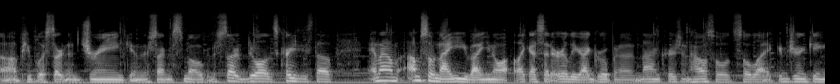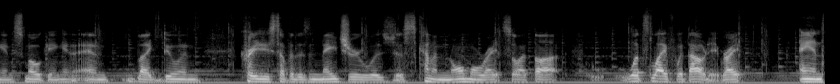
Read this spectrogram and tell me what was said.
uh, people are starting to drink and they're starting to smoke and they're starting to do all this crazy stuff. And I'm, I'm so naive. I, you know, like I said earlier, I grew up in a non-Christian household. So like drinking and smoking and, and like doing crazy stuff of this nature was just kind of normal, right? So I thought, what's life without it, right? And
